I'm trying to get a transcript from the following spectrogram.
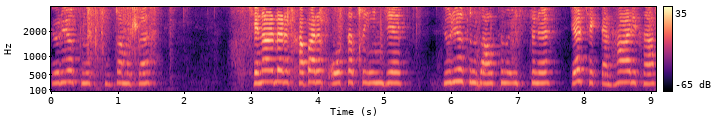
görüyorsunuz pizzamızı. Kenarları kabarık, ortası ince. Görüyorsunuz altını üstünü. Gerçekten harika.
